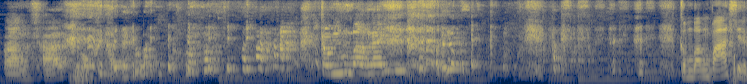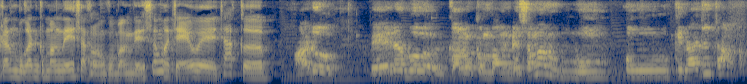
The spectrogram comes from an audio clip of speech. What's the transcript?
bangsat kembang aja kembang pasir kan bukan kembang desa kalau kembang desa mah cewek cakep Aduh, beda bu. Kalau kembang desa mah mungkin aja cakep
